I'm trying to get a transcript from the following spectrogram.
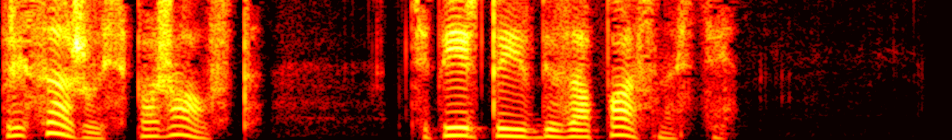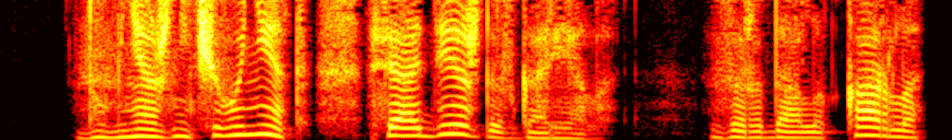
Присаживайся, пожалуйста. Теперь ты в безопасности. «Но у меня же ничего нет, вся одежда сгорела», — зарыдала Карла,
